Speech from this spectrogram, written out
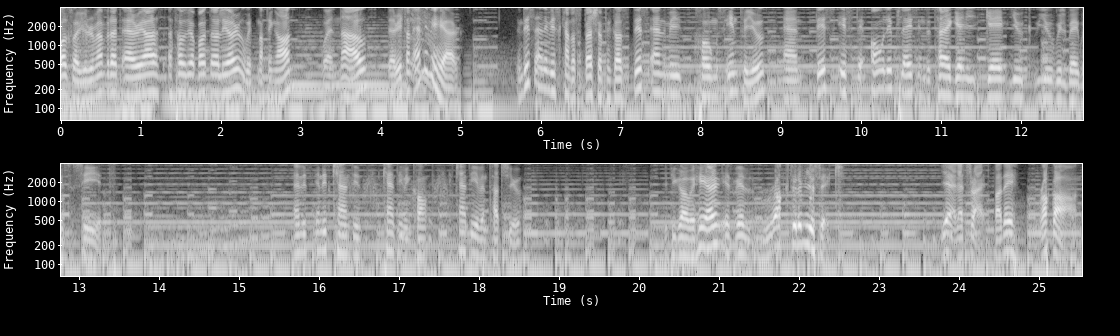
Also, you remember that area I told you about earlier with nothing on? Well now, there is an enemy here. And this enemy is kind of special because this enemy homes into you and this is the only place in the entire game, game you you will be able to see it. And it and it can't it can't even can't even touch you. If you go over here, it will rock to the music. Yeah, that's right, buddy. Rock on.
